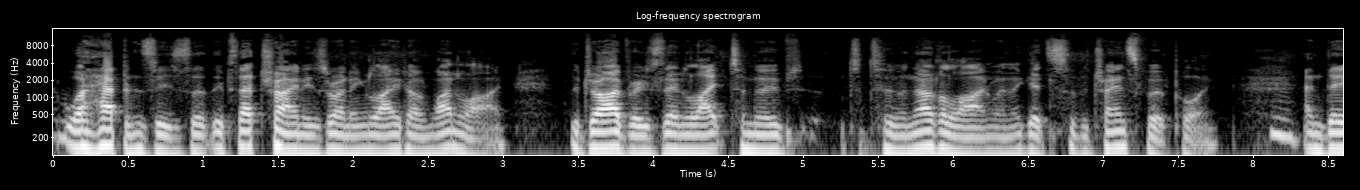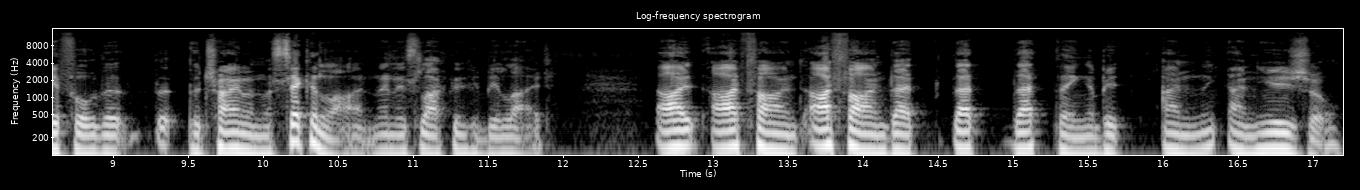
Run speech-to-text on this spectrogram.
what happens is that if that train is running late on one line, the driver is then late to move to, to another line when it gets to the transfer point, Hmm. and therefore the, the the train on the second line then is likely to be late. I I find I find that that that thing a bit un, unusual,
